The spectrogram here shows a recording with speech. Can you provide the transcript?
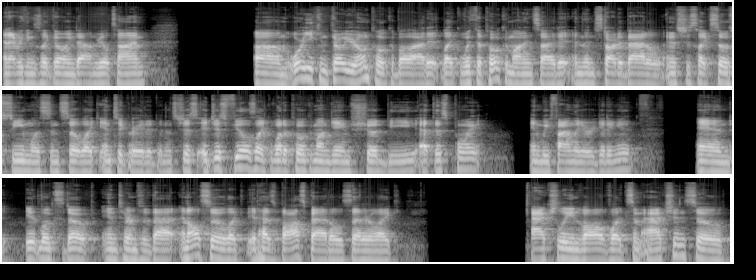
and everything's like going down real time. Um, or you can throw your own Pokeball at it, like with a Pokemon inside it, and then start a battle. And it's just like so seamless and so like integrated, and it's just it just feels like what a Pokemon game should be at this point, and we finally are getting it. And it looks dope in terms of that, and also like it has boss battles that are like actually involve like some action. So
